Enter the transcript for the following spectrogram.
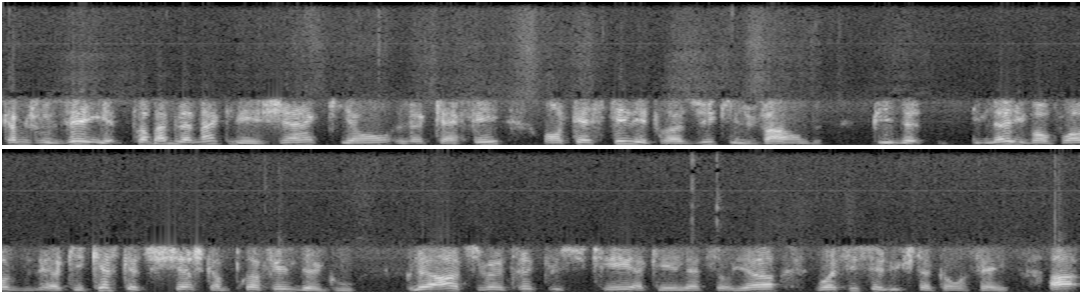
comme je vous disais, probablement que les gens qui ont le café ont testé les produits qu'ils vendent. Puis, là, ils vont pouvoir se dire, OK, qu'est-ce que tu cherches comme profil de goût? Là, ah, tu veux un truc plus sucré, OK, lait de soya, voici celui que je te conseille. Ah,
